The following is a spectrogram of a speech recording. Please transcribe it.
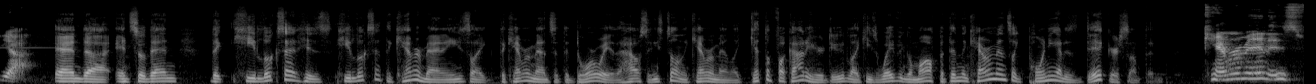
Yeah. and uh and so then the he looks at his he looks at the cameraman and he's like the cameraman's at the doorway of the house and he's telling the cameraman like get the fuck out of here dude like he's waving him off but then the cameraman's like pointing at his dick or something Cameraman is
